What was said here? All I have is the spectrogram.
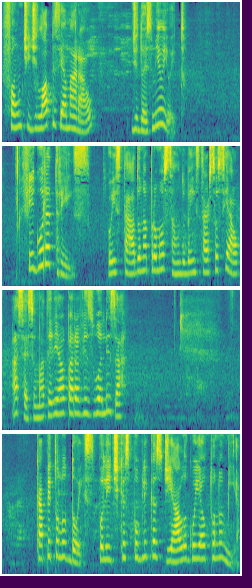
fonte de Lopes e Amaral, de 2008. Figura 3. O Estado na promoção do bem-estar social. Acesse o material para visualizar. Capítulo 2. Políticas públicas, diálogo e autonomia.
